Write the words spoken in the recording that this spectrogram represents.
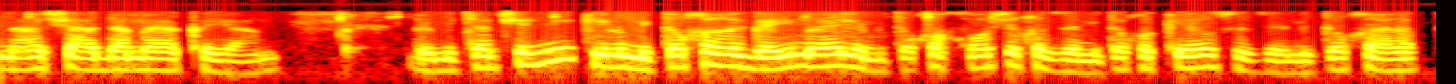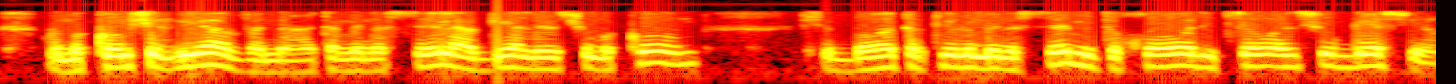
מאז שהאדם היה קיים. ומצד שני, כאילו, מתוך הרגעים האלה, מתוך החושך הזה, מתוך הכאוס הזה, מתוך המקום של אי-ההבנה, אתה מנסה להגיע לאיזשהו מקום שבו אתה כאילו מנסה מתוכו ליצור איזשהו גשר.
